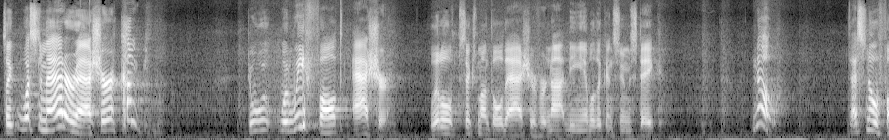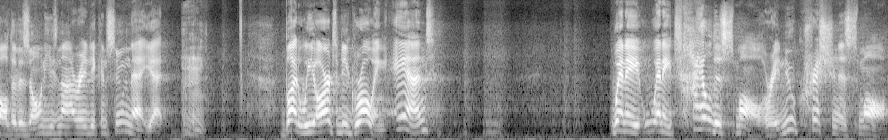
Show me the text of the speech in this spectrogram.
It's like, What's the matter, Asher? Come. Do, would we fault Asher, little six month old Asher, for not being able to consume steak? No. That's no fault of his own. He's not ready to consume that yet. but we are to be growing. And when a, when a child is small or a new Christian is small,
